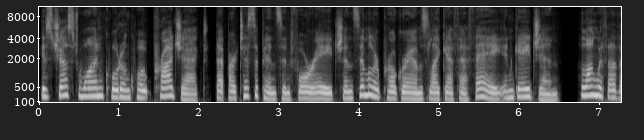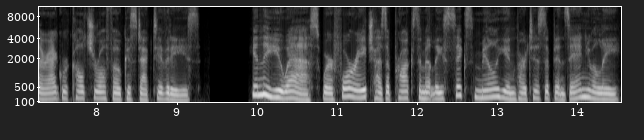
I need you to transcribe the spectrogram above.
is just one quote unquote project that participants in 4 H and similar programs like FFA engage in, along with other agricultural focused activities. In the U.S., where 4 H has approximately 6 million participants annually,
